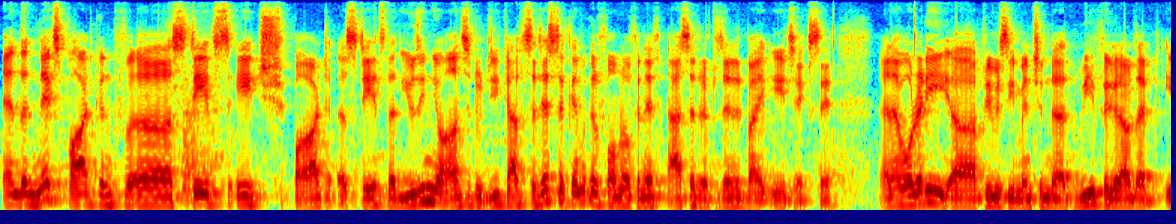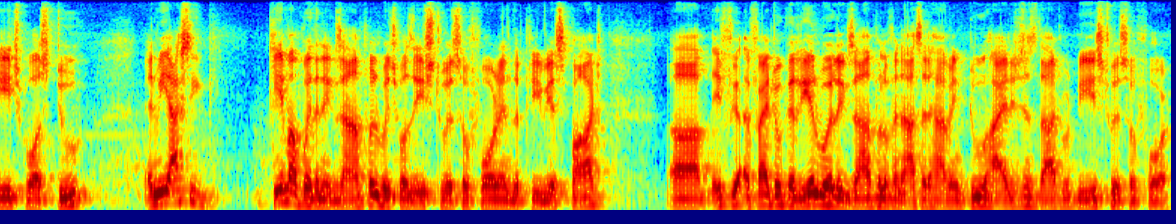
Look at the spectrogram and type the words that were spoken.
And the next part uh, states H part uh, states that using your answer to GCALC suggest a chemical formula of an acid represented by HXA. And I've already uh, previously mentioned that we figured out that H was 2 and we actually came up with an example which was H2SO4 in the previous part. Uh, if, if I took a real world example of an acid having two hydrogens, that would be H2SO4.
